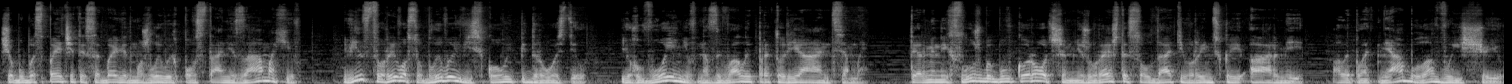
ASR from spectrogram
Щоб убезпечити себе від можливих повстань і замахів, він створив особливий військовий підрозділ. Його воїнів називали преторіанцями. Термін їх служби був коротшим, ніж у решти солдатів римської армії, але платня була вищою.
